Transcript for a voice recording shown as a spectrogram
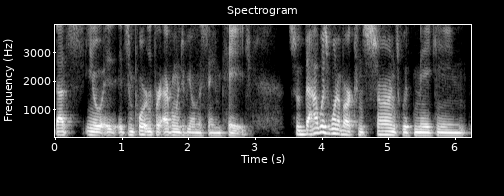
that's you know it, it's important for everyone to be on the same page. So that was one of our concerns with making,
